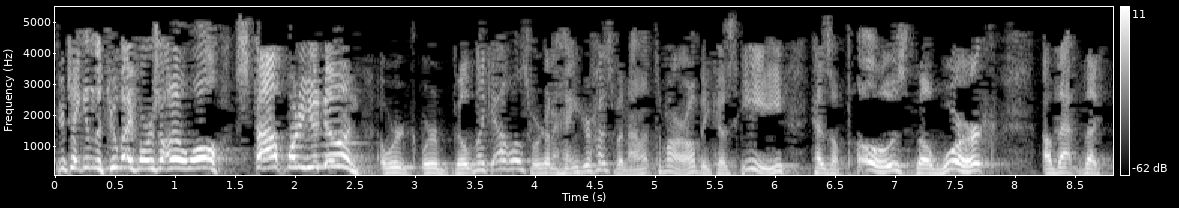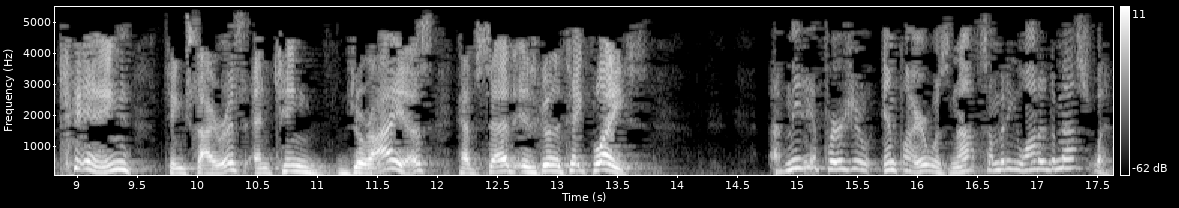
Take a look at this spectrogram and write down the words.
You're taking the two by fours out of the wall. Stop! What are you doing? We're, we're building a gallows. We're going to hang your husband on it tomorrow because he has opposed the work of that the king, King Cyrus, and King Darius have said is going to take place. The Media Persia Empire was not somebody you wanted to mess with.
